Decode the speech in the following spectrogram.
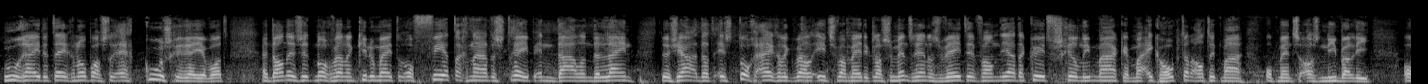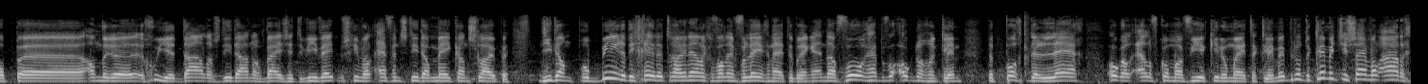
hoe rijden tegenop als er echt koers gereden wordt. En dan is het nog wel een kilometer of 40 naar de streep in dalende lijn. Dus ja, dat is toch eigenlijk wel iets waarmee de klassementsrenners weten van... ja, daar kun je het verschil niet maken. Maar ik hoop dan altijd maar op mensen als Nibali. Op uh, andere goede dalers die daar nog bij zitten. Wie weet misschien wel Evans die dan mee kan sluipen. Die dan proberen die gele trui in elk geval in verlegenheid te brengen. En daarvoor hebben we ook nog een klim. De Porte de Lair ook al 11,4 kilometer klimmen. Ik bedoel, de klimmetjes zijn wel aardig.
